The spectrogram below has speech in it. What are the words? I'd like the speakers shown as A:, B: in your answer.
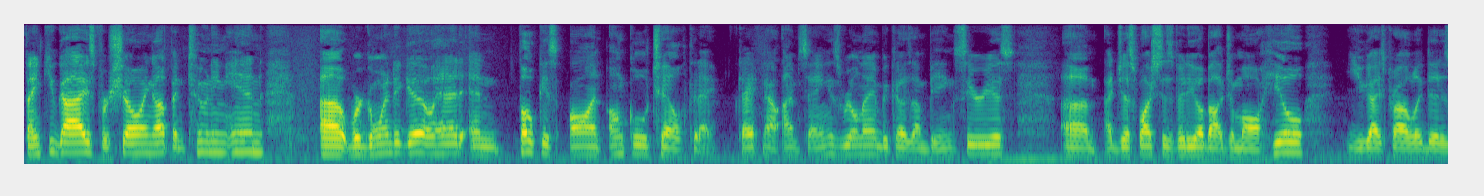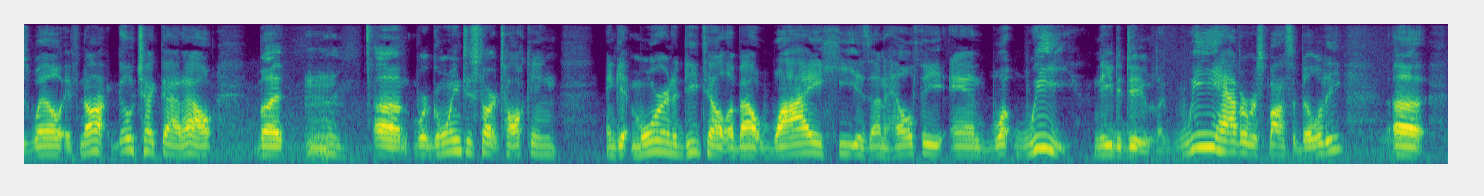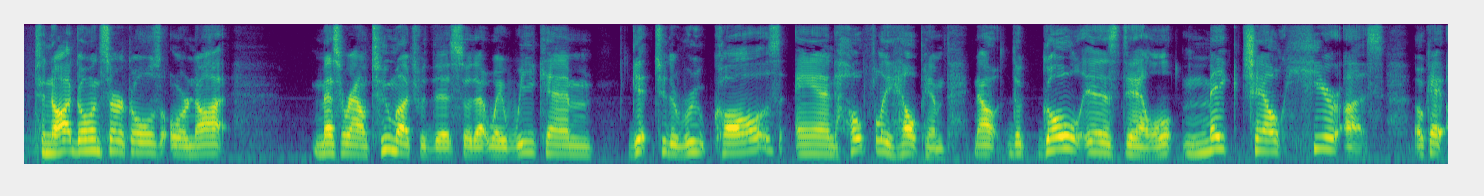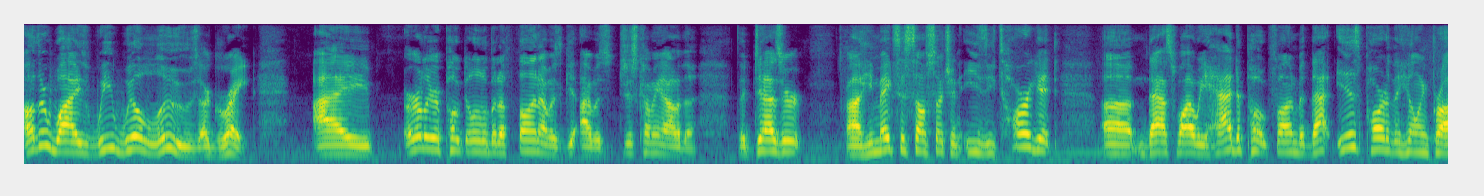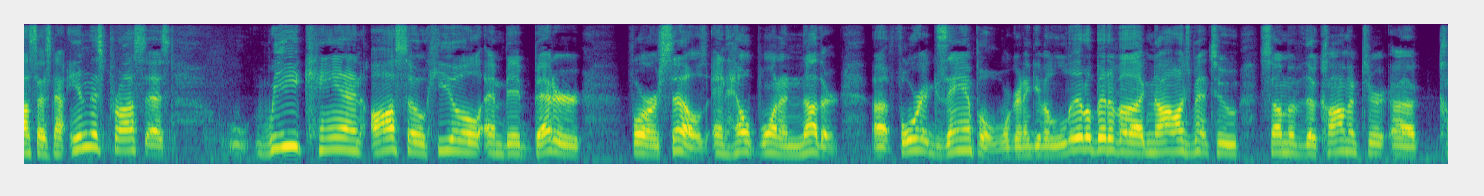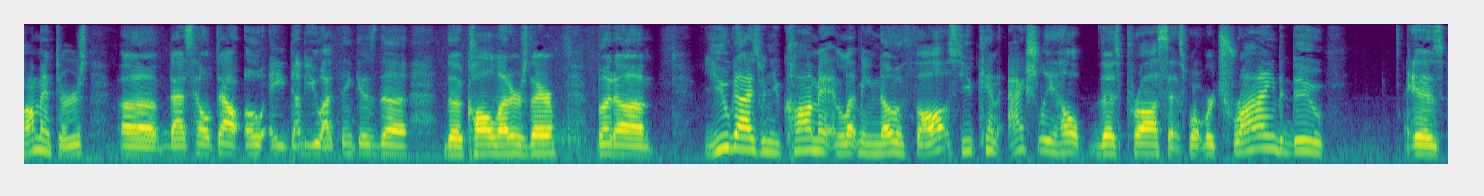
A: thank you guys for showing up and tuning in. Uh, we're going to go ahead and focus on Uncle Chael today. Okay, now I'm saying his real name because I'm being serious. Um, I just watched this video about Jamal Hill. You guys probably did as well. If not, go check that out. But um, we're going to start talking and get more into detail about why he is unhealthy and what we need to do. Like we have a responsibility uh, to not go in circles or not mess around too much with this so that way we can get to the root cause and hopefully help him. Now, the goal is to make Chael hear us, okay? Otherwise, we will lose a great. I earlier poked a little bit of fun. I was I was just coming out of the, the desert. Uh, he makes himself such an easy target. Uh, that's why we had to poke fun, but that is part of the healing process. Now, in this process, we can also heal and be better for ourselves and help one another. Uh, for example, we're going to give a little bit of an acknowledgement to some of the commenter, uh, commenters uh, that's helped out. OAW, I think, is the, the call letters there. But um, you guys, when you comment and let me know thoughts, you can actually help this process. What we're trying to do is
